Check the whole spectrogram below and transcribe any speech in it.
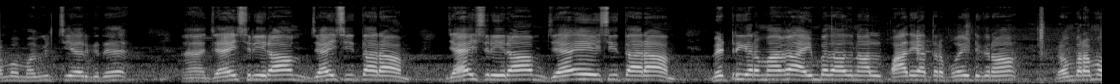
ரொம்ப மகிழ்ச்சியாக இருக்குது. ஜெய் ஸ்ரீராம் ஜெய் சீதாராம் ஜெய் ஸ்ரீராம் ஜெய் சீதாராம். வெற்றிகரமாக ஐம்பதாவது நாள் பாத யாத்திரை போயிட்டு இருக்கிறோம் ரொம்ப ரொம்ப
